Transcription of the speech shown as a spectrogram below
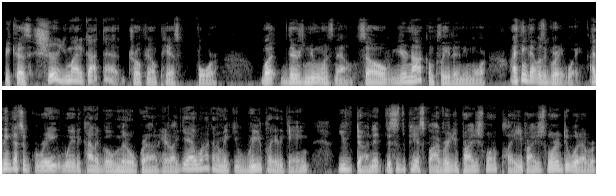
Because sure, you might have got that trophy on PS4, but there's new ones now. So you're not complete anymore. I think that was a great way. I think that's a great way to kind of go middle ground here. Like, yeah, we're not going to make you replay the game. You've done it. This is the PS5 version. You probably just want to play. You probably just want to do whatever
